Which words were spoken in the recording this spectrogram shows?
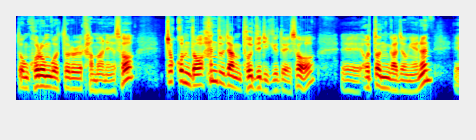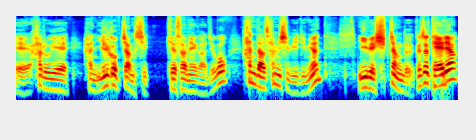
또 그런 것들을 감안해서 조금 더 한두 장 더 드리기도 해서 에, 어떤 가정에는 에, 하루에 한 일곱 장씩 계산해 가지고 한 달 30일이면 210장도 그래서 대략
